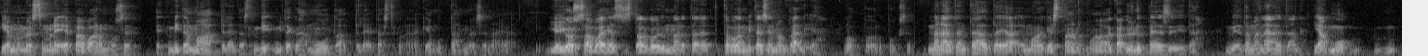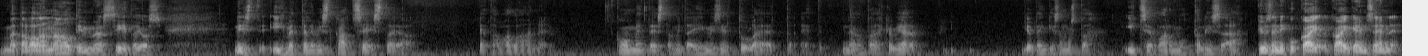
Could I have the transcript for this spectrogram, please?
hieman myös semmoinen epävarmuus, että, että mitä mä ajattelen tästä, mitäköhän muut ajattelee tästä, kun ne näkee mut tämmöisenä. Ja, ja jossain vaiheessa sitä alkoi ymmärtää, että tavallaan mitä siinä on väliä loppujen lopuksi. Mä näytän tältä ja, mä oikeastaan mä oon aika ylpeä siitä, miltä mä näytän. Ja mu, mä tavallaan nautin myös siitä, jos niistä ihmettelevistä katseista ja, ja tavallaan kommenteista, mitä ihmisiltä tulee, että, että ne antaa ehkä vielä jotenkin semmoista itsevarmuutta lisää. Kyllä se niin kuin kaiken sen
